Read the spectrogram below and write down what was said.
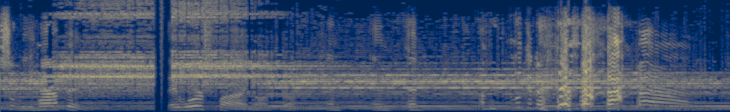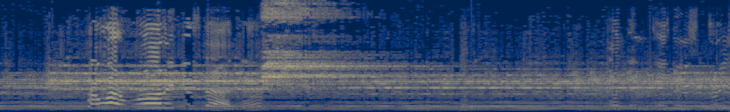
actually happened. They were spying on Trump. And, and, and, I mean, look at that. How ironic is that, man? And, and, and there's three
